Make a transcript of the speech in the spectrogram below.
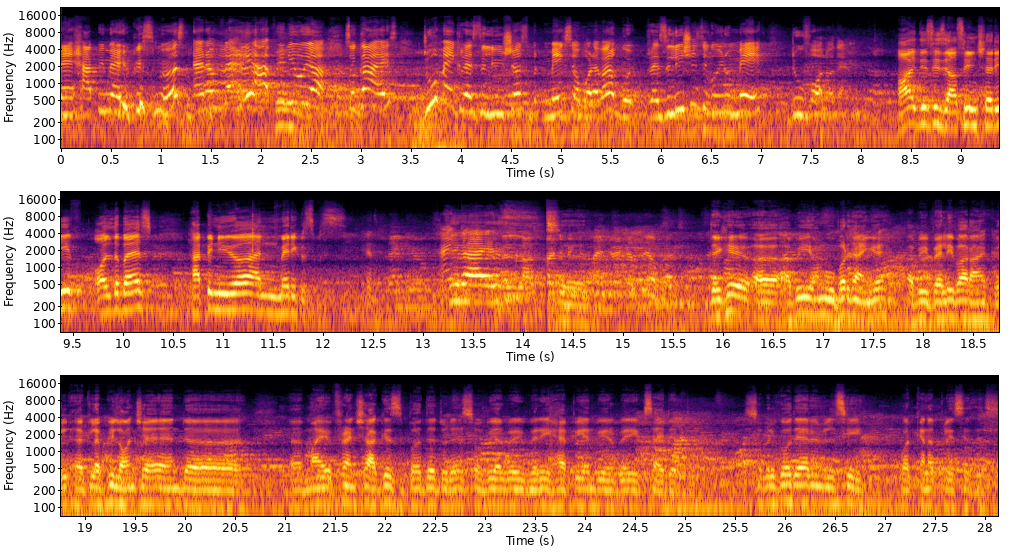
me- happy Merry Christmas and a very happy New Year. So, guys, do make resolutions, but make sure whatever go- resolutions you're going to make, do follow them. Hi, this is Yasin Sharif. All the best. Happy New Year and Merry Christmas. See you. Guys. देखिए अभी हम ऊपर जाएँगे। अभी पहली बार आए क्लब की लॉन्च है and my friend Shaq is birthday today so we are very very happy and we are very excited so will go there and will see what can place is this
